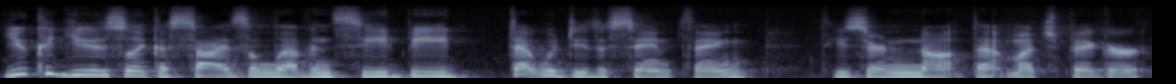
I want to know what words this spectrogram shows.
you could use like a size 11 seed bead. That would do the same thing. These are not that much bigger.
